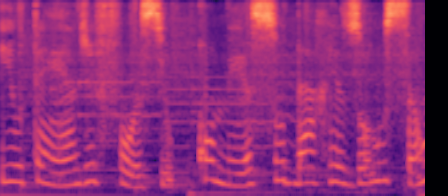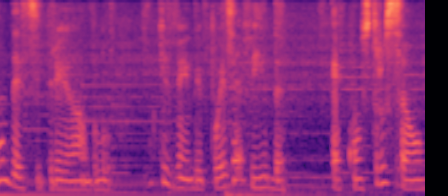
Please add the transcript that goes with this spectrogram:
e o The End fosse o começo da resolução desse preâmbulo. O que vem depois é vida, é construção,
